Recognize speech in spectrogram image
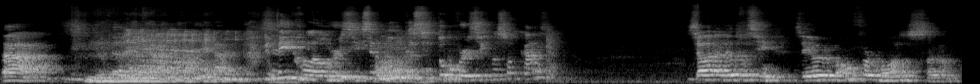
Ah, você tem que falar um versículo, você nunca citou um versículo na sua casa. Você ora a Deus assim, Senhor, quão formosos são.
